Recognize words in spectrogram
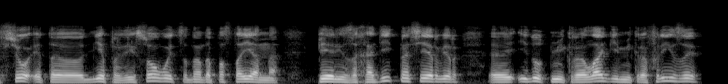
Все это не прорисовывается. Надо постоянно перезаходить на сервер, э, идут микролаги, микрофризы,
